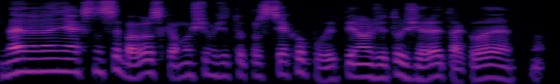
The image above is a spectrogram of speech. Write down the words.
ne, ne, ne, nějak jsem se bavil s kamošem, že to prostě jako povypínal, že to žere takhle. No,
